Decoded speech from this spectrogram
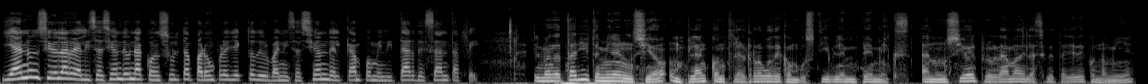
y anunció la realización de una consulta para un proyecto de urbanización del campo militar de Santa Fe. El mandatario también anunció un plan contra el robo de combustible en Pemex, anunció el programa de la Secretaría de Economía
